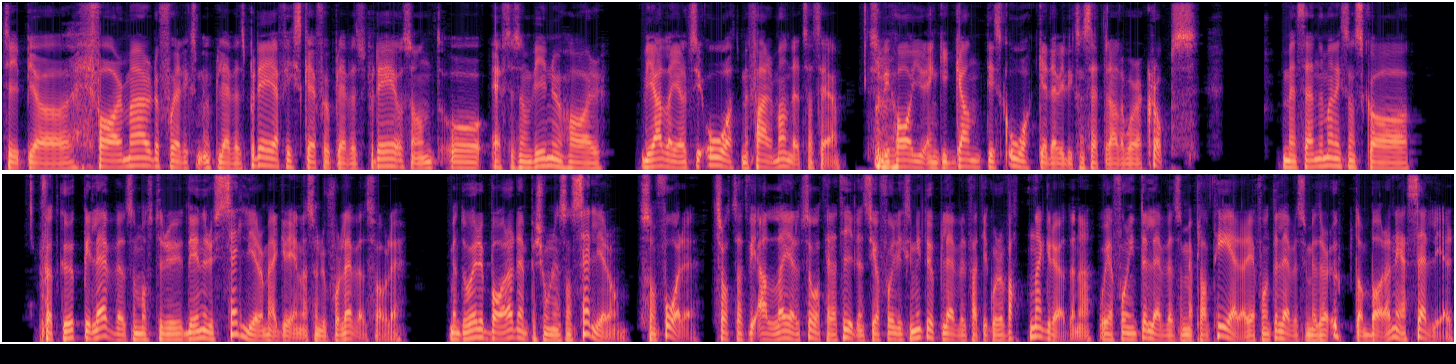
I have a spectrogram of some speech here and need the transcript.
typ jag farmar, då får jag liksom upplevelse på det. Jag fiskar, jag får upplevelse på det och sånt. Och eftersom vi nu har, vi alla hjälps ju åt med farmandet så att säga. Så vi har ju en gigantisk åker där vi liksom sätter alla våra crops. Men sen när man liksom ska, för att gå upp i level så måste du, det är när du säljer de här grejerna som du får levels av det. Men då är det bara den personen som säljer dem som får det. Trots att vi alla hjälps åt hela tiden. Så jag får liksom inte upp level för att jag går och vattnar grödorna. Och jag får inte level som jag planterar. Jag får inte level som jag drar upp dem bara när jag säljer.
